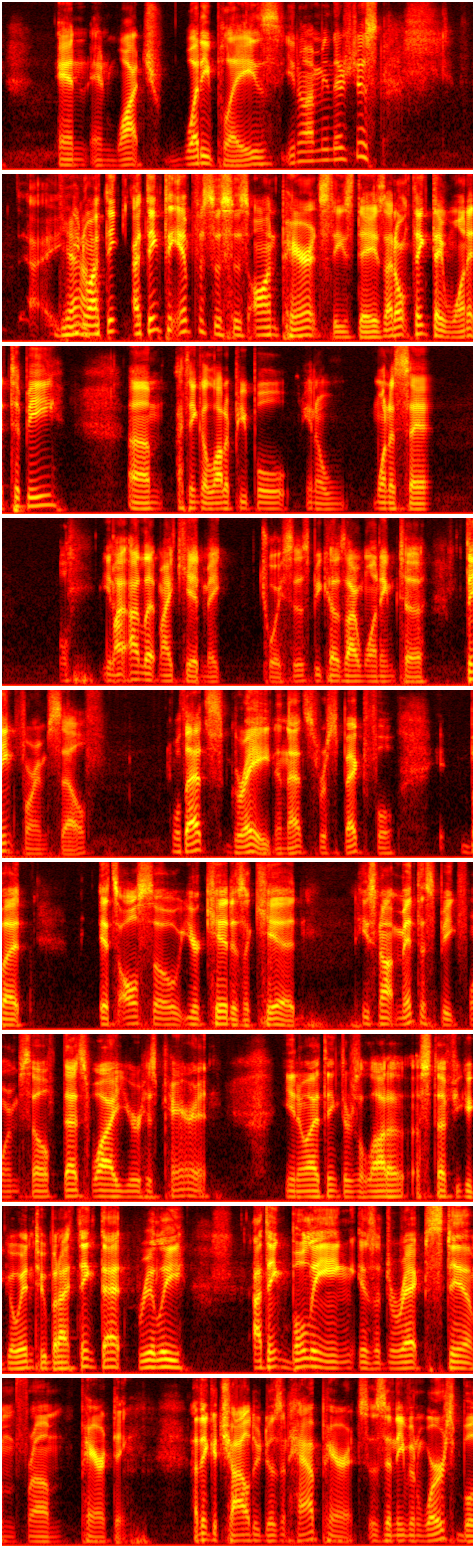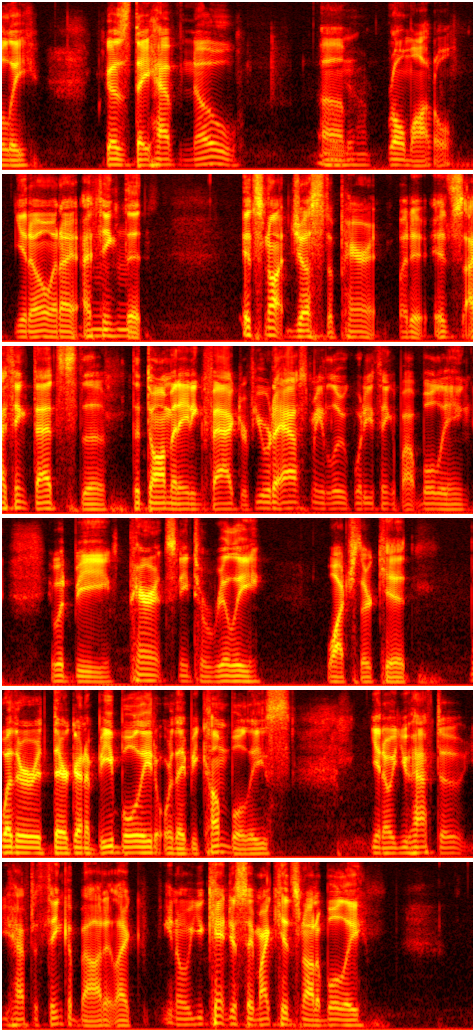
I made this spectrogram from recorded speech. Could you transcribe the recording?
and and watch what he plays you know i mean there's just I- you know i think i think the emphasis is on parents these days. I don't think they want it to be. Um, i think a lot of people you know want to say well, you know I, I let my kid make choices because i want him to think for himself. Well that's great and that's respectful but it's also your kid is a kid. He's not meant to speak for himself. That's why you're his parent. You know, I think there's a lot of, of stuff you could go into, but I think that really, I think bullying is a direct stem from parenting. I think a child who doesn't have parents is an even worse bully because they have no um, role model, you know. And I, I mm-hmm. think that it's not just a parent, but it, it's I think that's the the dominating factor. If you were to ask me, Luke, what do you think about bullying? It would be parents need to really watch their kid, whether they're going to be bullied or they become bullies. You know, you have to you have to think about it. Like, you know, you can't just say my kid's not a bully.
